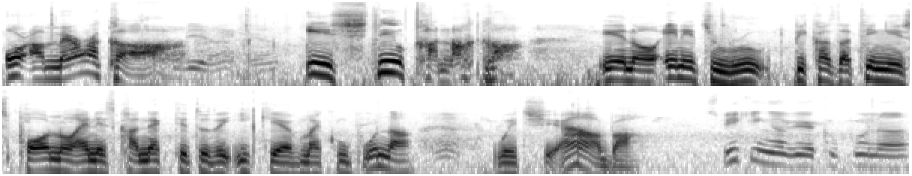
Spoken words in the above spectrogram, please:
or America, Yeah. Yeah. is still Kanaka, you know, in its root because the thing is pono and it's connected to the ike of my kupuna, which, yeah, bro. Speaking of your kupuna,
